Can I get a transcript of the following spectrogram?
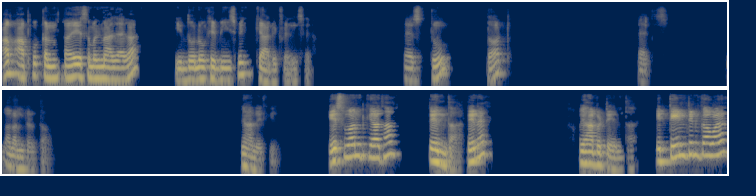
अब आपको ये समझ में आ जाएगा ये दोनों के बीच में क्या डिफरेंस है। एस टू डॉट रन करता हूँ। यहाँ देखिए एस वन क्या था? टेन था। टेन है? और यहाँ पे टेन था। ये टेन टेन कब आया?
